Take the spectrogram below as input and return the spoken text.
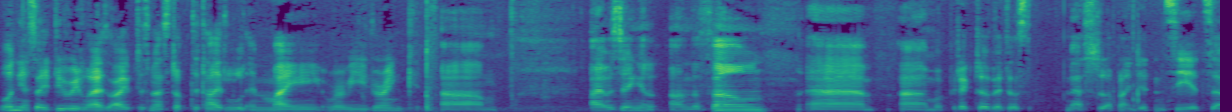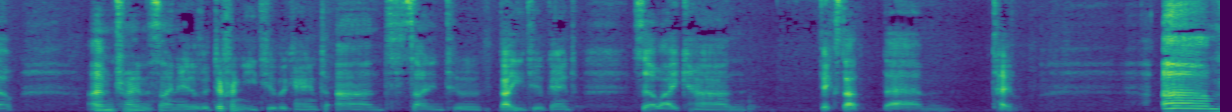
One, yes, I do realise I've just messed up the title in my review drink. Um, I was doing it on the phone, um, um, with Predictive, it just messed it up and I didn't see it, so I'm trying to sign out of a different YouTube account and sign into that YouTube account so I can fix that, um, title. Um,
